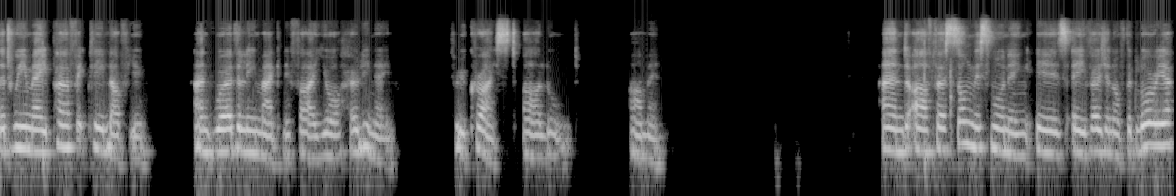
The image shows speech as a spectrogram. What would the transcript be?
that we may perfectly love you and worthily magnify your holy name. Through Christ our Lord. Amen. And our first song this morning is a version of the Gloria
